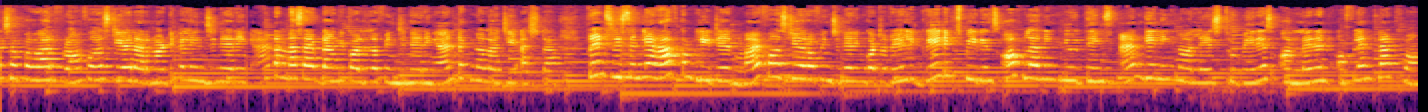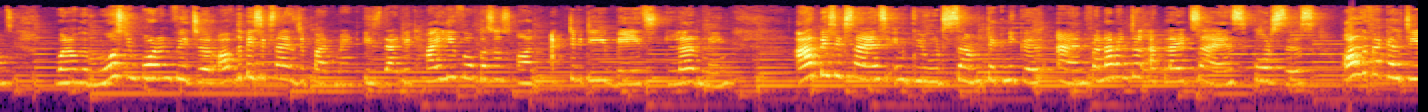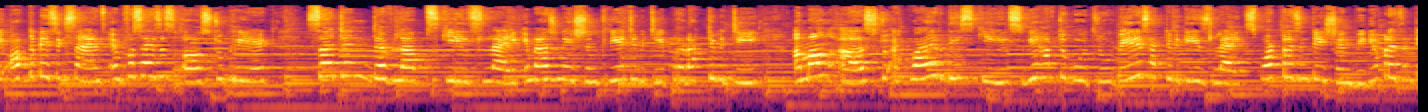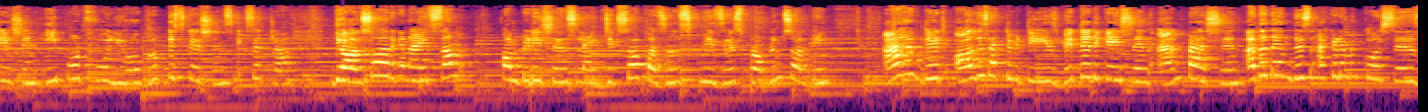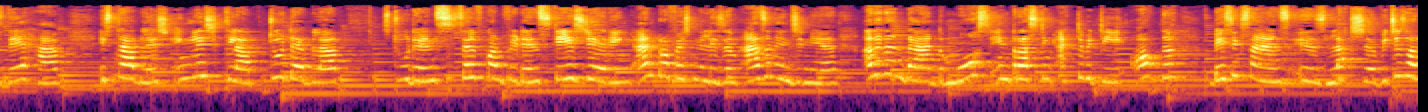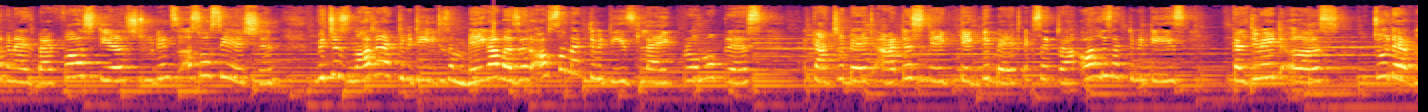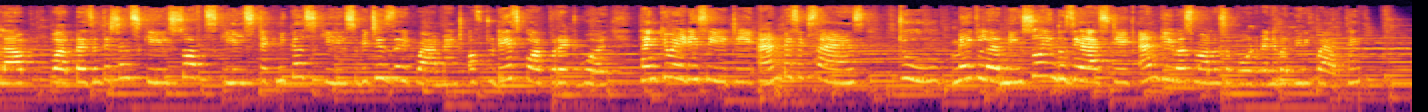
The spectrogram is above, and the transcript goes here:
Akansha Pawar from first year Aeronautical Engineering at Annasaheb Dange College of Engineering and Technology, Ashta. Friends, recently I have completed my first year of engineering, got a really great experience of learning new things and gaining knowledge through various online and offline platforms. One of the most important feature of the basic science department is that it highly focuses on activity-based learning our basic science includes some technical and fundamental applied science courses. All the faculty of the basic science emphasizes us to create certain developed skills like imagination, creativity, productivity. Among us to acquire these skills, we have to go through various activities like spot presentation, video presentation, e-portfolio, group discussions, etc. They also organize some competitions like jigsaw puzzles, quizzes, problem solving. I have did all these activities with dedication and passion. Other than this academic courses, they have established English club to develop students self-confidence, stage daring and professionalism as an engineer. Other than that, the most interesting activity of the basic science is lecture which is organized by first year students association which is not an activity, it is a mega buzzer of some activities like promo press, catch a bet, artistic, take the bet, etc. All these activities cultivate us to develop presentation skills, soft skills, technical skills, which is the requirement of today's corporate world. Thank you ADCET and Basic Science to make learning so enthusiastic and give us moral support whenever we require. Thank you.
